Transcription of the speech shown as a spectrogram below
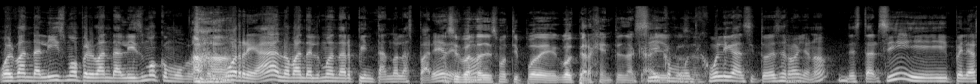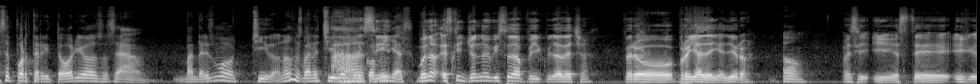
O el vandalismo, pero el vandalismo como Ajá. vandalismo real, no vandalismo de andar pintando las paredes. ¿no? vandalismo tipo de golpear gente en la calle. Sí, como hooligans y todo ese rollo, ¿no? De estar, sí, y pelearse por territorios, o sea, vandalismo chido, ¿no? Van a chido, Ah, entre sí. comillas. Bueno, es que yo no he visto la película, de hecho. Pero, pero ya leí el libro. Oh, Pues Sí, y este, y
